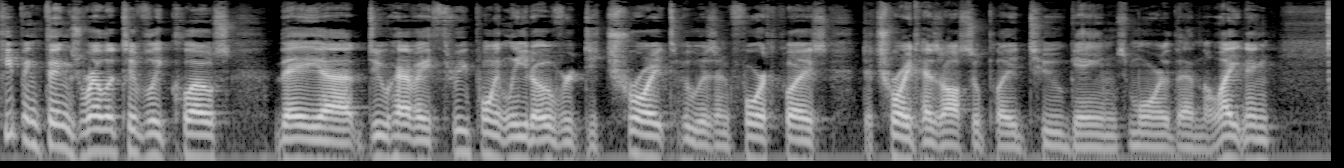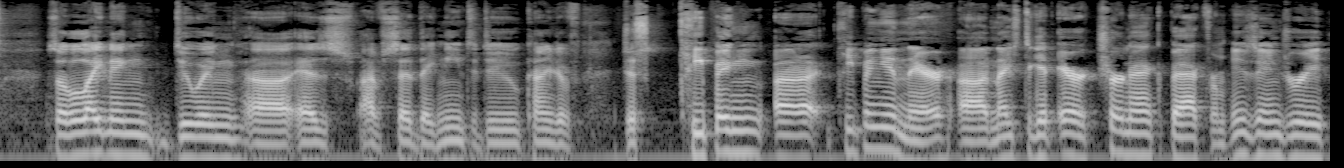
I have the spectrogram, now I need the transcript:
keeping things relatively close. They uh, do have a three point lead over Detroit, who is in fourth place. Detroit has also played two games more than the Lightning. So the Lightning doing uh, as I've said they need to do, kind of just keeping uh, keeping in there. Uh, nice to get Erik Cernak back from his injury,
